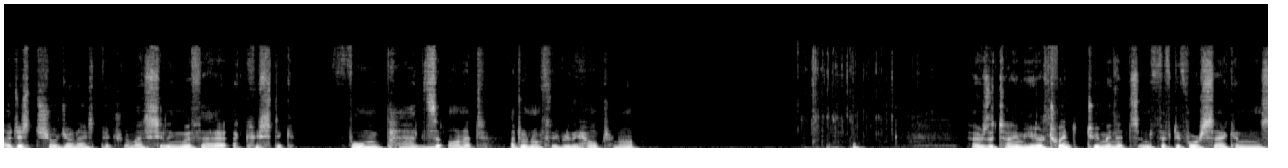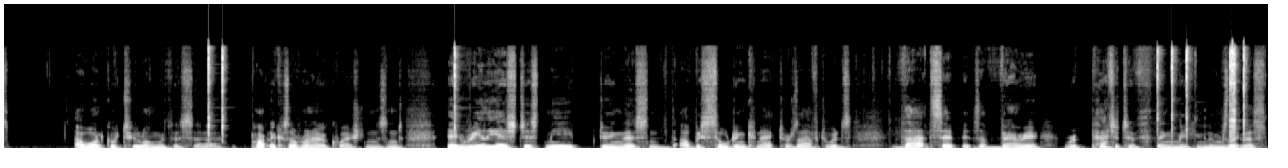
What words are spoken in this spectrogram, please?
I just showed you a nice picture of my ceiling with uh, acoustic foam pads on it. I don't know if they really helped or not. How's the time here? 22 minutes and 54 seconds. I won't go too long with this, uh, partly because I'll run out of questions, and it really is just me doing this, and I'll be soldering connectors afterwards. That's it. It's a very repetitive thing making looms like this.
